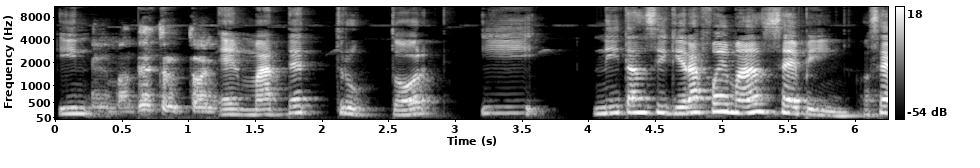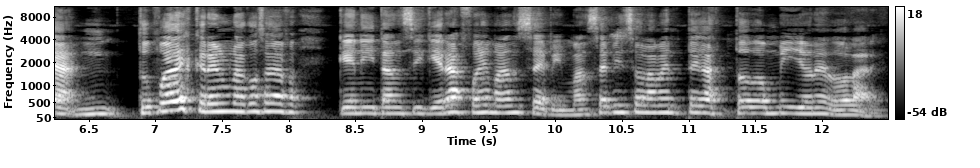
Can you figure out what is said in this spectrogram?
Y el más destructor. El más destructor y ni tan siquiera fue Mansepin. O sea, tú puedes creer una cosa que ni tan siquiera fue Mansepin. Mansepin solamente gastó 2 millones de dólares.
